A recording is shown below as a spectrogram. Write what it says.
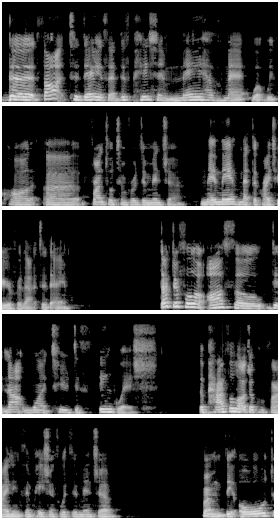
The thought today is that this patient may have met what we call uh, frontotemporal dementia, may, may have met the criteria for that today. Dr. Fuller also did not want to distinguish the pathological findings in patients with dementia from the old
